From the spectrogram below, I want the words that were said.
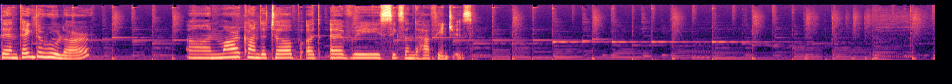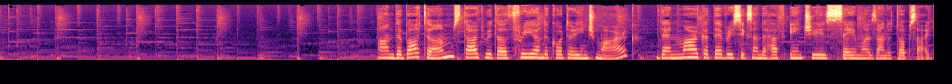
Then take the ruler and mark on the top at every six and a half inches. On the bottom, start with a three and a quarter inch mark, then mark at every six and a half inches, same as on the top side.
